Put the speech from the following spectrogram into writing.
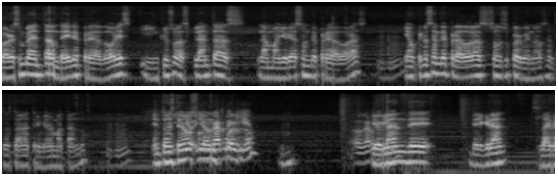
Pero es un planeta donde hay depredadores. E incluso las plantas, la mayoría son depredadoras. Y aunque no sean depredadoras, son súper venenosas, entonces te van a terminar matando. Entonces ¿Y, tenemos y un hogar de pueblo- quién? Ujú. Hogar Y de de- del gran Slime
